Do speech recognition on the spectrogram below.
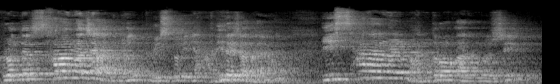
그런데 사랑하지 않으면 그리스도인이 아니래잖아요. 이 사랑을 만들어가는 것이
